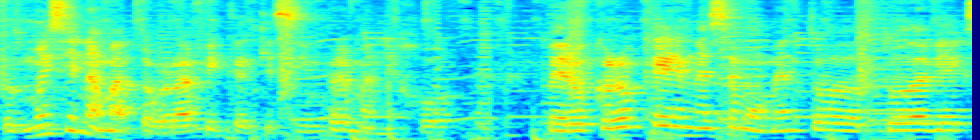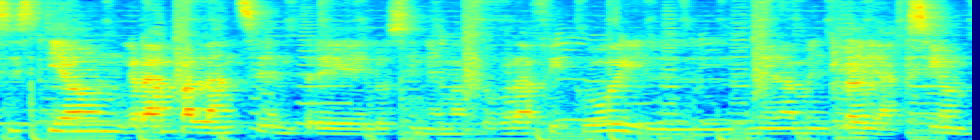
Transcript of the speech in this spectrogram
pues muy cinematográfica que siempre manejó. Pero creo que en ese momento todavía existía un gran balance entre lo cinematográfico y meramente de acción.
